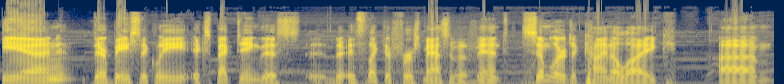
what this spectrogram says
And Mm. they're basically expecting this uh, it's like their first massive event similar to kind of like um,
